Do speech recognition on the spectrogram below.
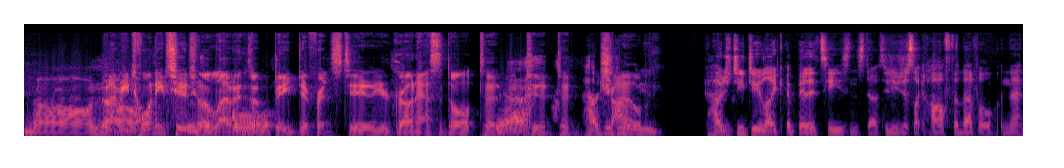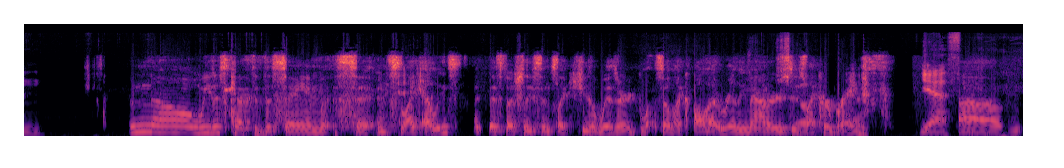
No, no. But I mean, 22 to 11 is a big difference too. You're grown ass adult to Yeah. to, to How child. you how did you do like abilities and stuff? Did you just like half the level and then No, we just kept it the same since, Okay. like, at least, especially since, like, she's a wizard. So, like, all that really matters is, like, her brain. Yeah. Um,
